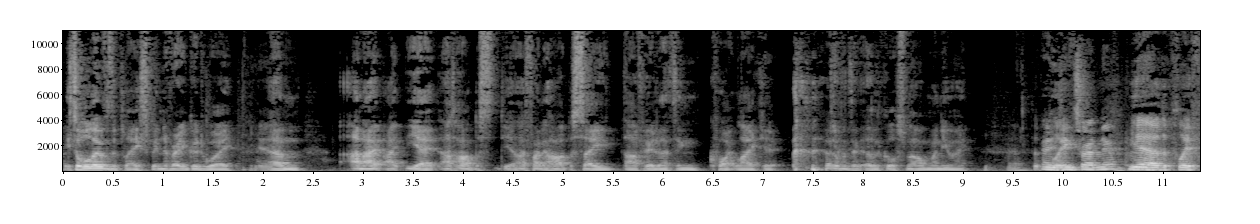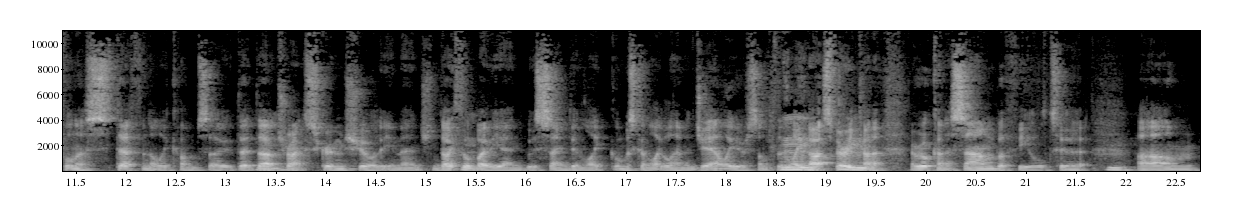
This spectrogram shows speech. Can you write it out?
it's all over the place, but in a very good way. Yeah. Um, and I, I yeah, it's hard to yeah, I find it hard to say that I've heard anything quite like it over the over the course of an album. Anyway, Yeah. The Anything play- to add, Niall? Yeah, the playfulness definitely comes out. That that Mm. track Scrimshaw that you mentioned, I thought Mm. by the end was sounding like almost kind of like lemon jelly or something like Mm. that's very Mm. kind of a real kind of samba feel to it. Mm. Um,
